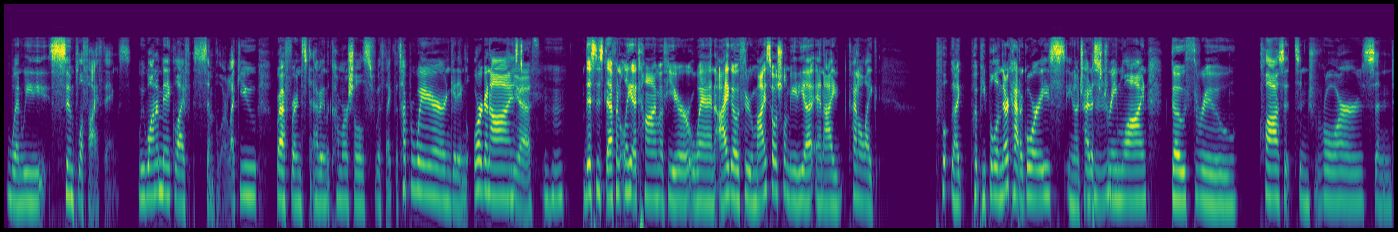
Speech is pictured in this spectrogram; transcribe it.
when we simplify things. We want to make life simpler, like you referenced having the commercials with like the Tupperware and getting organized. yes. hmm This is definitely a time of year when I go through my social media and I kind of like put, like put people in their categories, you know, try to mm-hmm. streamline, go through closets and drawers and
